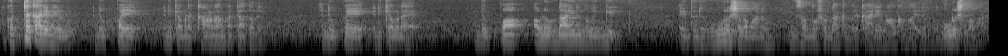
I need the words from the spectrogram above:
എനിക്ക് ഒറ്റ കാര്യമേ ഉള്ളൂ. എന്റെ ഉപ്പയെ എനിക്കവിടെ കാണാൻ പറ്റാത്തതിൽ. എന്റെ ഉപ്പയെ എനിക്കവിടെ എന്റെ ഉപ്പ അവിടെ ഉണ്ടായിരുന്നുവെങ്കിൽ ഇതൊരു നൂറ് ശതമാനവും എനിക്ക് സന്തോഷം ഉണ്ടാക്കുന്ന ഒരു കാര്യമാകുമായിരുന്നു. നൂറ് ശതമാനം.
